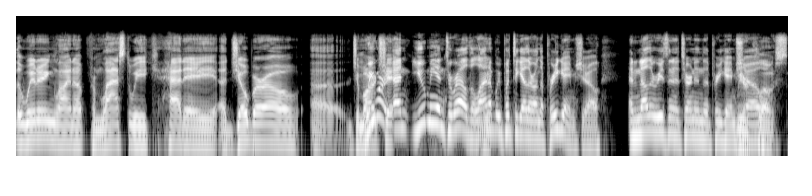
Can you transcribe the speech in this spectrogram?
The winning lineup from last week had a, a Joe Burrow, uh Ja'Marr we were, Cha- and you, me, and Terrell, the lineup we, put together on the pregame show, and another reason to turn into the pregame show. we show. were close.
